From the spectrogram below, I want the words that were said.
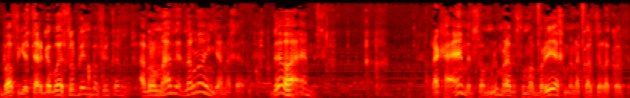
באופי יותר גבוה, אצל רבינו באופי יותר נמוך. אבל מה זה? זה לא עניין אחר. זהו האמס. רק האמץ, אומרים רב, הוא מבריח מן הכותל לכותל.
